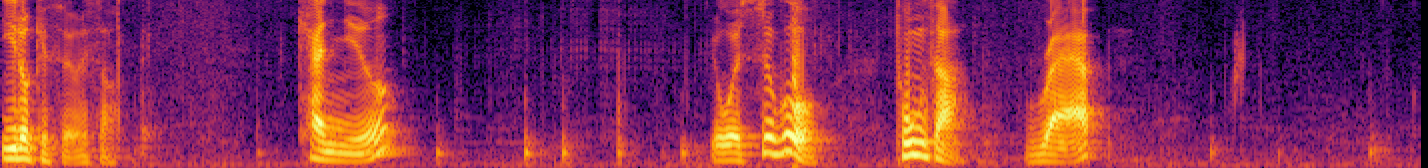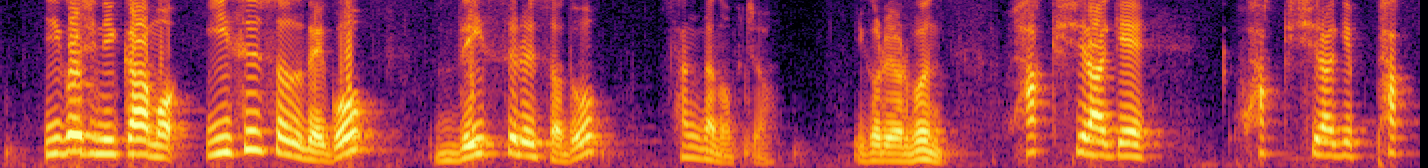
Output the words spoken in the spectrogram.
이렇게 써요. 그래서 can you 요걸 쓰고 동사 wrap 이것이니까 뭐 it을 써도 되고 this를 써도 상관없죠. 이거를 여러분 확실하게 확실하게 팍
